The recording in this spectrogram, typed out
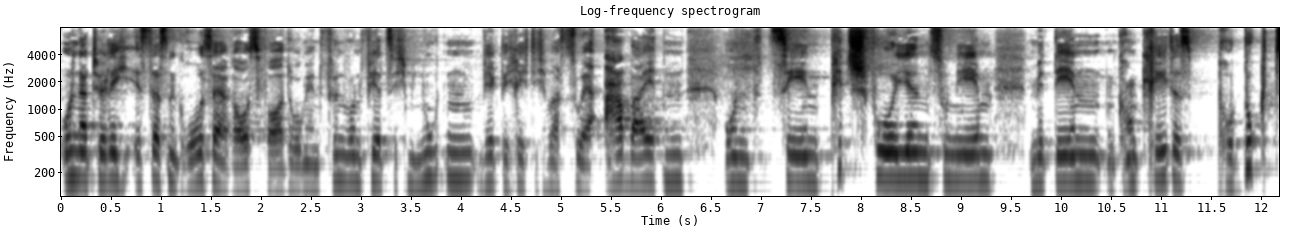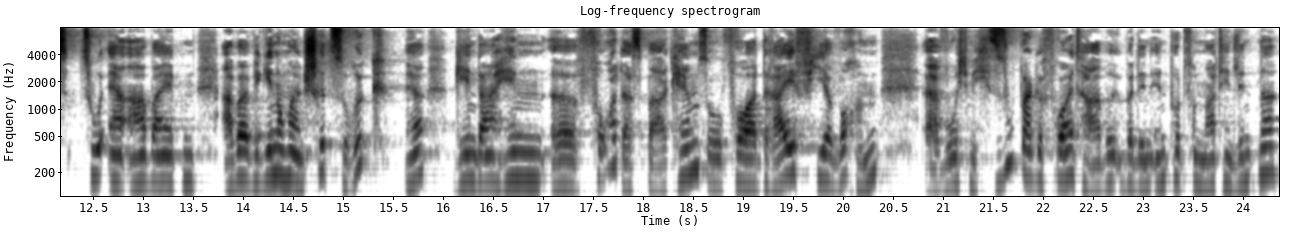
Und natürlich ist das eine große Herausforderung, in 45 Minuten wirklich richtig was zu erarbeiten und zehn Pitchfolien zu nehmen, mit denen ein konkretes Produkt zu erarbeiten. Aber wir gehen nochmal einen Schritt zurück, ja, gehen dahin äh, vor das Barcamp, so vor drei, vier Wochen, äh, wo ich mich super gefreut habe über den Input von Martin Lindner,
